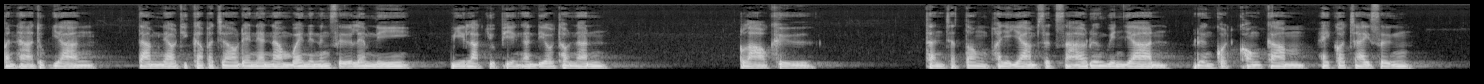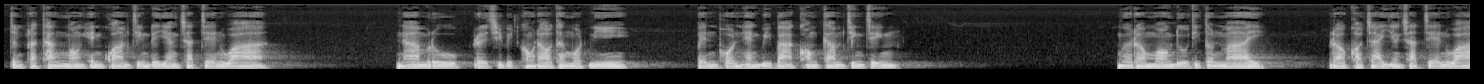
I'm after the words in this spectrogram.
ปัญหาทุกอย่างตามแนวที่ข้าพเจ้าได้แนะนำไว้ในหนังสือเล่มนี้ มีหลักอยู่เพียงอันเดียวเท่านั้น กล่าวคือ ท่านจะต้องพยายามศึกษาเรื่องวิญญาณ เรื่องกฎของกรรมให้เข้าใจซึ้ง จนกระทั่งมองเห็นความจริงได้อย่างชัดเจนว่า นามรูปหรือชีวิตของเราทั้งหมดนี้ เป็นผลแห่งวิบากของกรรมจริง ๆ เมื่อเรามองดูที่ต้นไม้ เราเข้าใจอย่างชัดเจนว่า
